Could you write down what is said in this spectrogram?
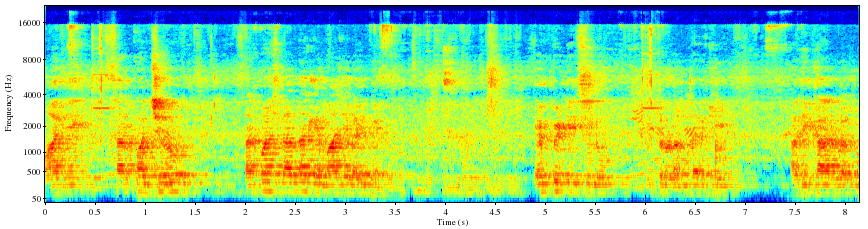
మాజీ సర్పంచులు సర్పంచులందరికీ మాజీలు అయిపోయారు ఎంపీటీసీలు మిత్రులందరికీ అధికారులకు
